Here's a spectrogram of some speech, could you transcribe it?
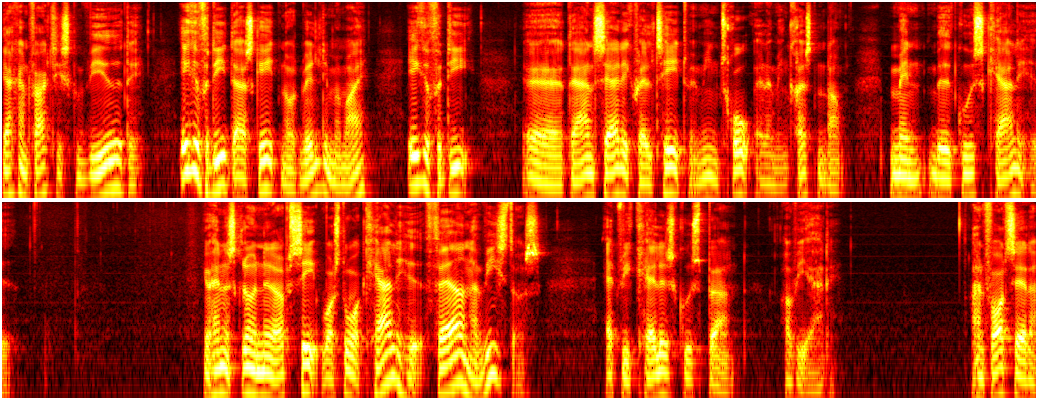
Jeg kan faktisk vide det. Ikke fordi der er sket noget vældigt med mig. Ikke fordi øh, der er en særlig kvalitet ved min tro eller min kristendom. Men med Guds kærlighed. Johannes skriver netop, se hvor stor kærlighed faderen har vist os, at vi kaldes Guds børn, og vi er det. Og han fortsætter,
